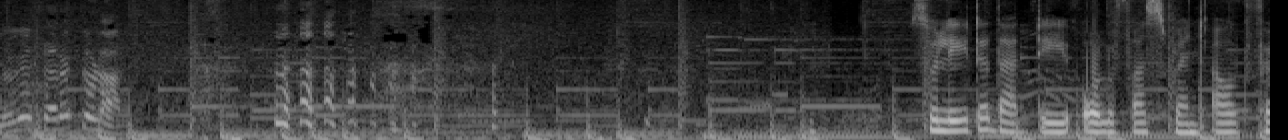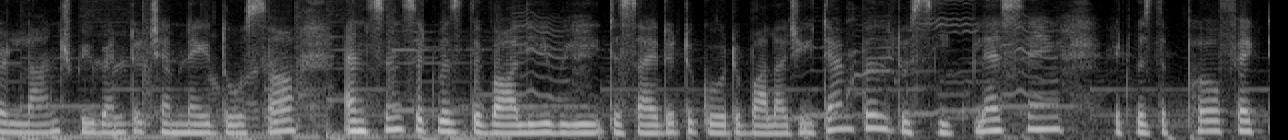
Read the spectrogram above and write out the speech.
योगेश सरक थोड़ा So later that day, all of us went out for lunch. We went to Chennai Dosa, and since it was Diwali, we decided to go to Balaji Temple to seek blessing. It was the perfect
